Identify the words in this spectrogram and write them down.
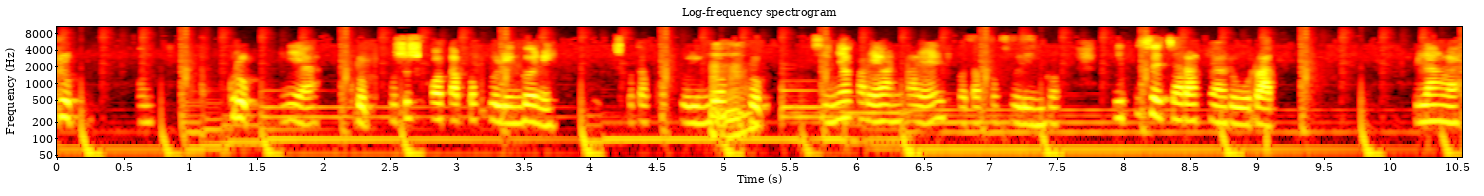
grup grup ini ya grup khusus kota Probolinggo nih. Khusus kota Probolinggo Mhm. grup isinya karyawan-karyawan di kota Probolinggo. Itu secara darurat. Bilang lah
